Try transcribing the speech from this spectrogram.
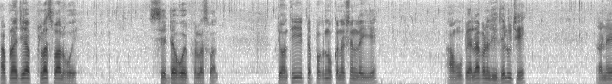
આપણા જે આ ફ્લશ વાલ હોય, સેઢા હોય ફ્લશ વાલ ત્યાંથી ટપકનું કનેક્શન લઈએ. આ હું પહેલાં પણ લીધેલું છે અને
